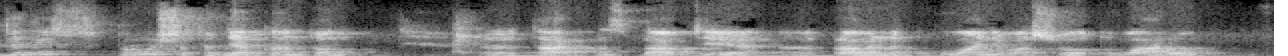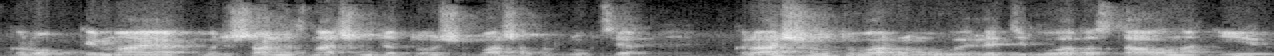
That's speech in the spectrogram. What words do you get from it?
Денис, прошу тебе. Дякую, Антон. Е, Так, насправді е, правильне пакування вашого товару в коробки має вирішальне значення для того, щоб ваша продукція в кращому товарному вигляді була доставлена і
